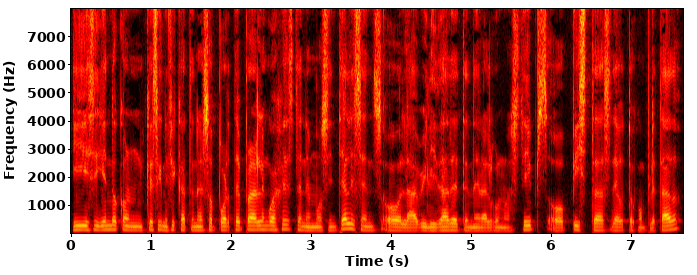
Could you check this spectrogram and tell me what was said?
Y siguiendo con qué significa tener soporte para lenguajes, tenemos IntelliSense o la habilidad de tener algunos tips o pistas de autocompletado,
